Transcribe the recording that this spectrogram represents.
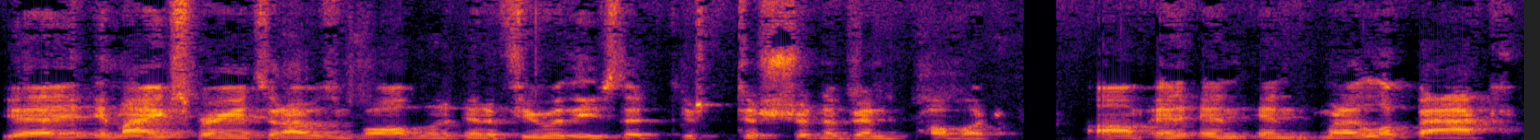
Yeah, in my experience, and I was involved in, in a few of these that just, just shouldn't have been public. Um, and, and, and when I look back,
